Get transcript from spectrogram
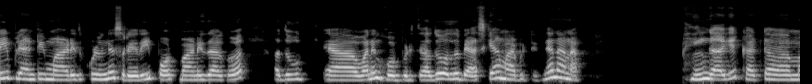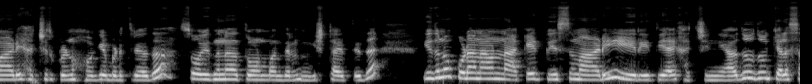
ರೀಪ್ಲಾಂಟಿಂಗ್ ಮಾಡಿದ ಕೂಡಲೇ ಸರಿ ರೀಪೋರ್ಟ್ ಮಾಡಿದಾಗ ಅದು ಒಣಗಿ ಹೋಗ್ಬಿಡ್ತದೆ ಅದು ಅದು ಬ್ಯಾಸ್ಗೆ ಮಾಡ್ಬಿಟ್ಟಿದ್ನೆ ನಾನು. ಹಿಂಗಾಗಿ ಕಟ್ ಮಾಡಿ ಹಚ್ಚಿದ ಕೂಡ ಹೋಗೇ ಬಿಡ್ತ್ರಿ ಅದು ಸೊ ಇದನ್ನ ತೊಗೊಂಡ್ ಬಂದಿರ ನನಗೆ ಇಷ್ಟ ಆಯ್ತಿದೆ. ಇದನ್ನು ಕೂಡ ನಾವು ನಾಲ್ಕೈದು ಪೀಸ್ ಮಾಡಿ ಈ ರೀತಿಯಾಗಿ ಹಚ್ಚಿನಿ. ಅದು ಕೆಲಸ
